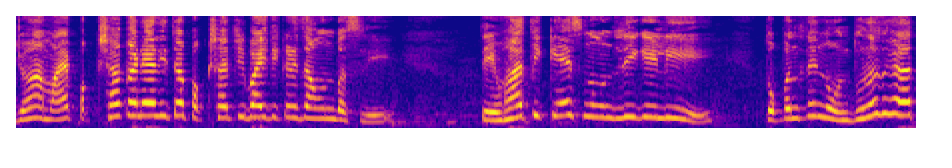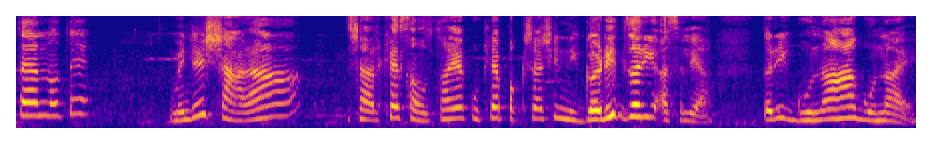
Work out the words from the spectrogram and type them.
जेव्हा माझ्या पक्षाकडे आली तेव्हा पक्षाची बाई तिकडे जाऊन बसली. तेव्हा ती केस नोंदली गेली. तोपर्यंत ते नोंदूनच घ्यायला तयार नव्हते. म्हणजे शाळा सारख्या संस्था या कुठल्या पक्षाशी निगडीत जरी असल्या तरी गुन्हा हा गुन्हा आहे.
